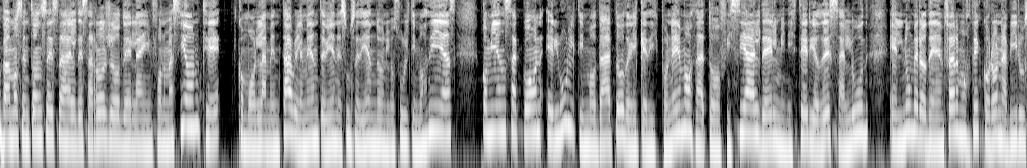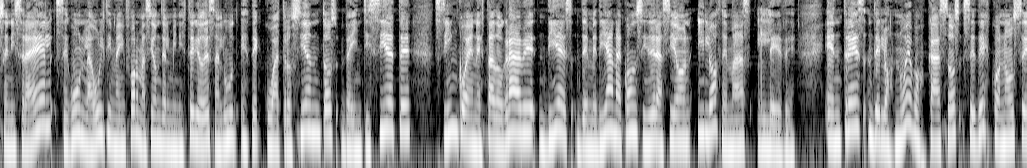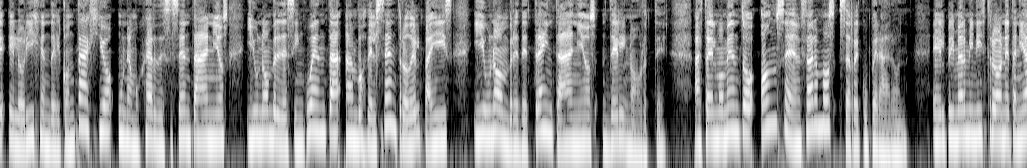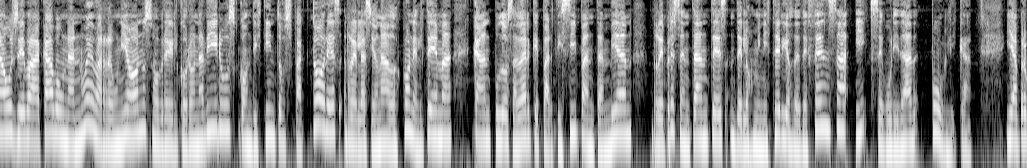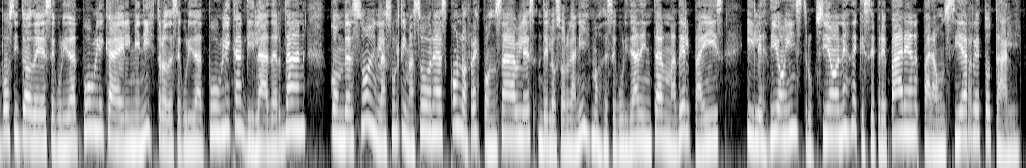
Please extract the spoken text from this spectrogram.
Vamos entonces al desarrollo de la información que como lamentablemente viene sucediendo en los últimos días, comienza con el último dato del que disponemos, dato oficial del Ministerio de Salud. El número de enfermos de coronavirus en Israel, según la última información del Ministerio de Salud, es de 427, 5 en estado grave, 10 de mediana consideración y los demás leve. En tres de los nuevos casos se desconoce el origen del contagio. Una mujer de 60 años y un hombre de 50, ambos del centro del país, y un hombre de 30 años del norte. Hasta el momento, 11 enfermos se recuperaron. El primer ministro Netanyahu lleva a cabo una nueva reunión sobre el coronavirus con distintos factores relacionados con el tema. Khan pudo saber que participan también representantes de los ministerios de Defensa y Seguridad Pública. Y a propósito de seguridad pública, el ministro de Seguridad Pública, Gilad Erdan, conversó en las últimas horas con los responsables de los organismos de seguridad interna del país y les dio instrucciones de que se preparen para un cierre total.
